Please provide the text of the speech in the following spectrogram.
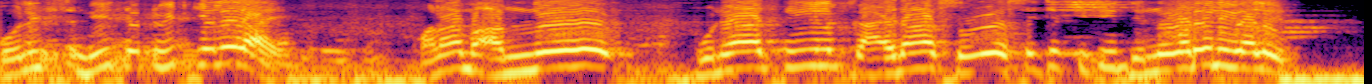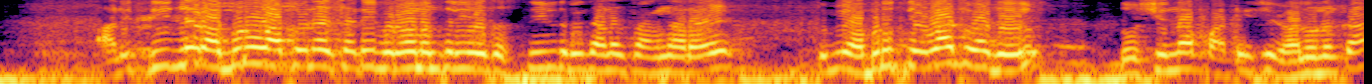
पोलीस मी ते ट्विट केलेलं आहे. मला म्हणजे पुण्यातील कायदा सुव्यवस्थेचे किती दिनवडे निघाले? आणि ती जर अब्रू वाचवण्यासाठी गृहमंत्री येत असतील तर मी त्यांना सांगणार आहे तुम्ही अब्रू तेव्हाच वाजेल दोषींना पाठीशी घालू नका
